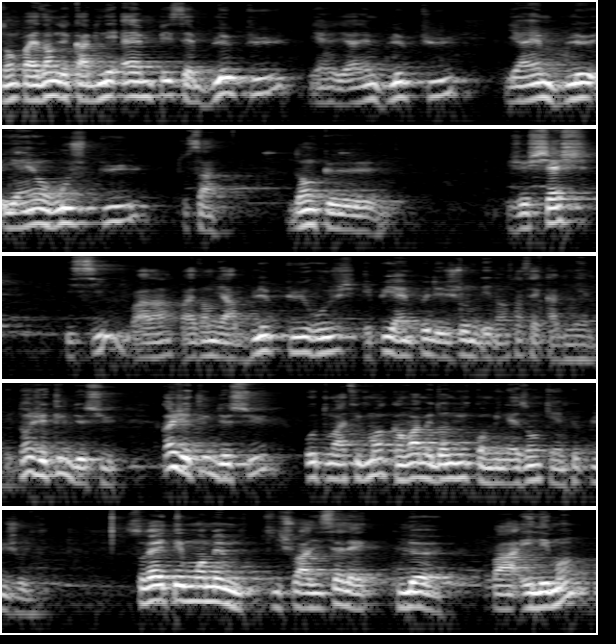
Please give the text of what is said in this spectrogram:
Donc, par exemple, le cabinet AMP, c'est bleu pur. Il y, a, un bleu pur, il y a un bleu, il y a un rouge pur, tout ça. Donc, euh, je cherche ici, voilà, par exemple, il y a bleu pur, rouge, et puis il y a un peu de jaune dedans, ça c'est cabinet AMP. Donc, je clique dessus. Quand je clique dessus, automatiquement, Canva me donne une combinaison qui est un peu plus jolie. Ça aurait été moi-même qui choisissais les couleurs par élément,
